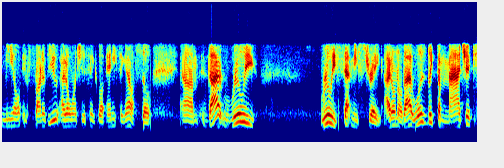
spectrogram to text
meal in front of you. I don't want you to think about anything else. So um, that really, really set me straight. I don't know. That was like the magic.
